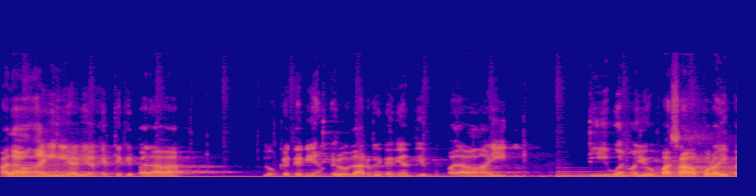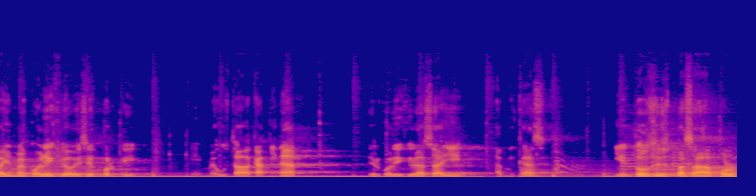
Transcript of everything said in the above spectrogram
paraban ahí, había gente que paraba, los que tenían pelo largo y tenían tiempo, paraban ahí, Y bueno, yo pasaba por ahí para irme al colegio a veces porque me gustaba caminar del Colegio de la Salle a mi casa. Y entonces pasaba por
